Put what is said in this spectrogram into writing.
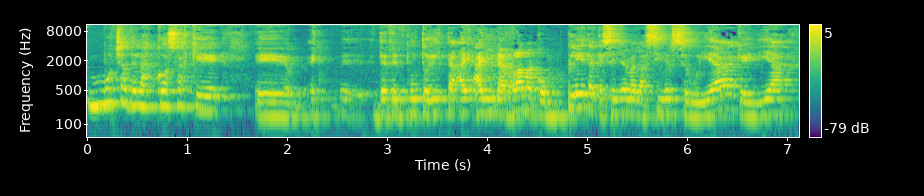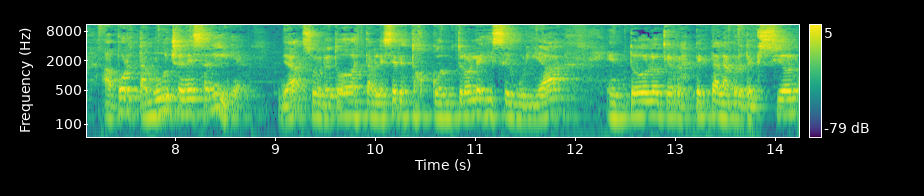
Muchas de las cosas que eh, eh, desde el punto de vista, hay, hay una rama completa que se llama la ciberseguridad que hoy día aporta mucho en esa línea. ¿Ya? sobre todo establecer estos controles y seguridad en todo lo que respecta a la protección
